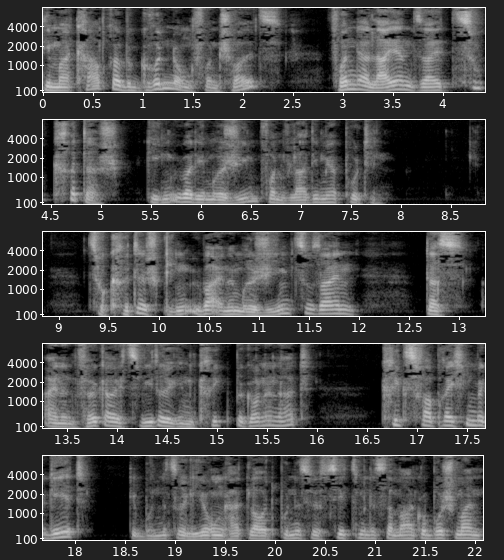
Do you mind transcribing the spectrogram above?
Die makabre Begründung von Scholz, von der Leyen sei zu kritisch gegenüber dem Regime von Wladimir Putin zu kritisch gegenüber einem Regime zu sein, das einen völkerrechtswidrigen Krieg begonnen hat, Kriegsverbrechen begeht. Die Bundesregierung hat laut Bundesjustizminister Marco Buschmann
